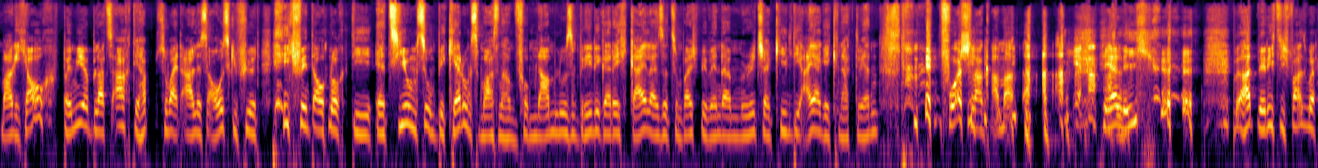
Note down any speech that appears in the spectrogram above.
mag ich auch. Bei mir Platz 8, ihr habt soweit alles ausgeführt. Ich finde auch noch die Erziehungs- und Bekehrungsmaßnahmen vom namenlosen Prediger recht geil. Also zum Beispiel, wenn da Richard Keel die Eier geknackt werden. Mit dem Vorschlaghammer. Herrlich. Hat mir richtig Spaß gemacht.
